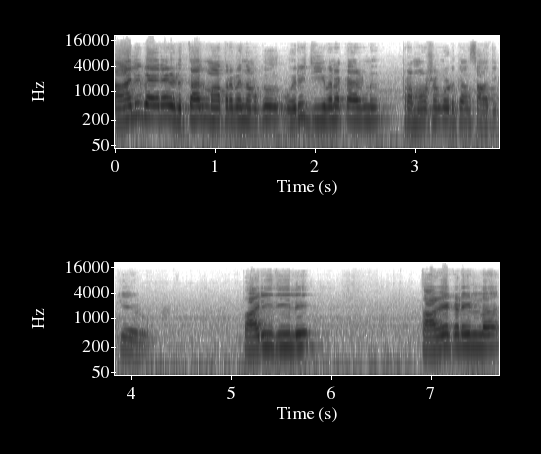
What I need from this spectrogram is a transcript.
നാല് പേരെ എടുത്താൽ മാത്രമേ നമുക്ക് ഒരു ജീവനക്കാരന് പ്രമോഷൻ കൊടുക്കാൻ സാധിക്കുകയുള്ളൂ. അപ്പോൾ ആ രീതിയിൽ താഴേക്കടയിലുള്ള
